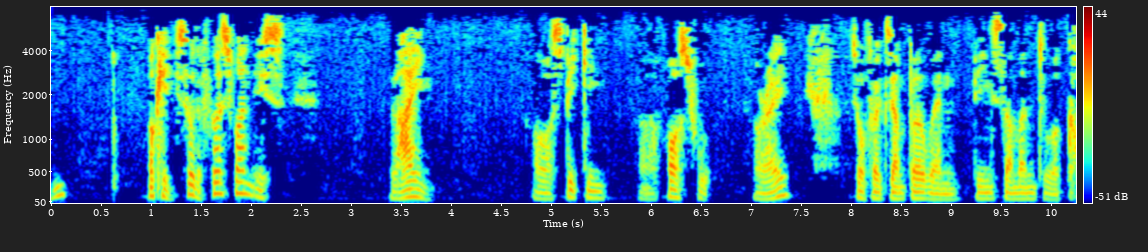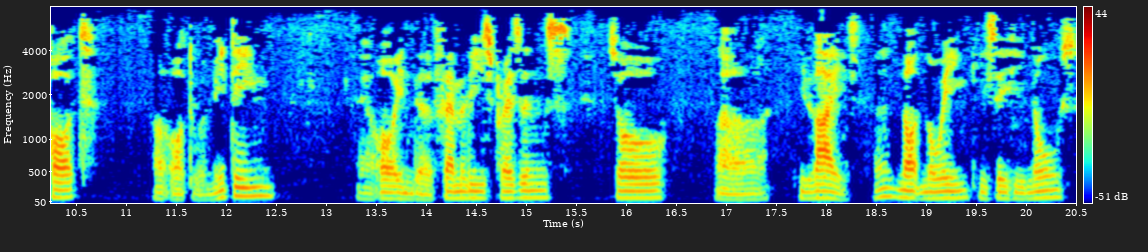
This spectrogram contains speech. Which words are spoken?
Hmm. Okay, so the first one is lying or speaking uh, falsehood. Alright? So for example, when being summoned to a court uh, or to a meeting uh, or in the family's presence, so uh, he lies, uh, not knowing he say he knows,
